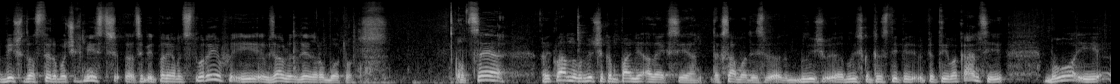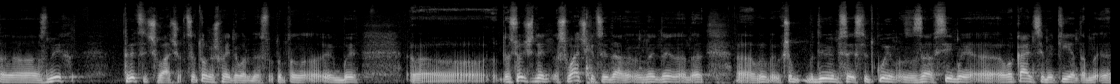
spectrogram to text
більше 20 робочих місць е, цей підприємець створив і взяв людей на роботу. Це рекламно виробнича компанія Алексія. Так само десь близько, близько 35 вакансій було, і з них 30 швачок. Це теж швейне виробництво. Тобто, якби е, на сьогоднішній день швачки це да, на- на- на- е, ви- якщо дивимося і слідкуємо за всіми е, вакансіями, які є там е,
